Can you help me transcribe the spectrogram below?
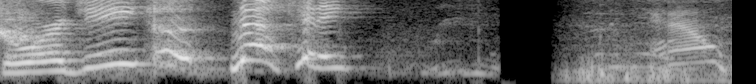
Georgie. No, kitty. Ow.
